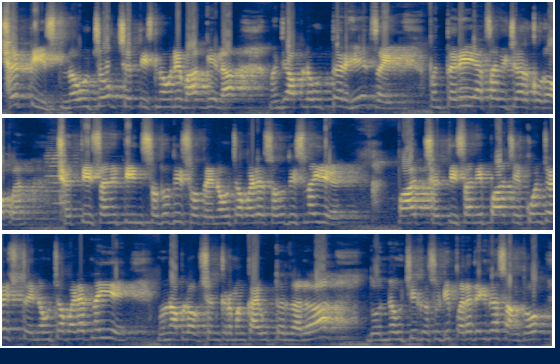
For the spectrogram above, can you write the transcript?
छत्तीस नऊ चोक छत्तीस नऊने भाग गेला. म्हणजे आपलं उत्तर हेच आहे. पण तरी याचा विचार करू आपण. छत्तीस आणि तीन सदोतीस होते नऊच्या पाड्यात सदोतीस नाहीये. पाच छत्तीस आणि पाच एकोणचाळीस होते नऊच्या पाड्यात नाहीये. म्हणून आपलं ऑप्शन क्रमांक काय उत्तर झालं? दोन नऊची कसोटी परत एकदा सांगतो.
